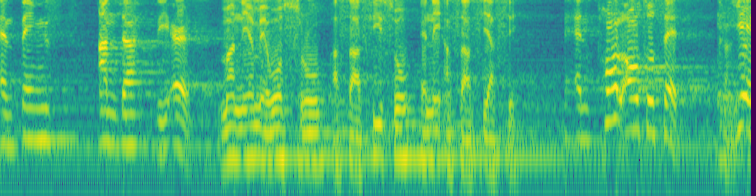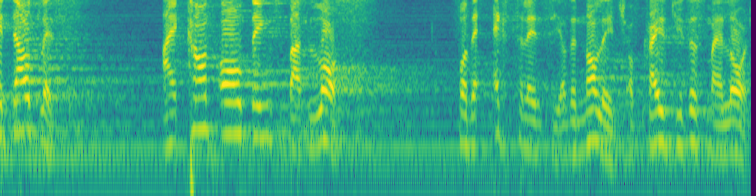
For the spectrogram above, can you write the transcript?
and things under the earth. ma nneɛma ɛwɔ soro asase so ne asase ase. And Paul also said, Yea, doubtless, I count all things but loss for the excellency of the knowledge of Christ Jesus my Lord,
